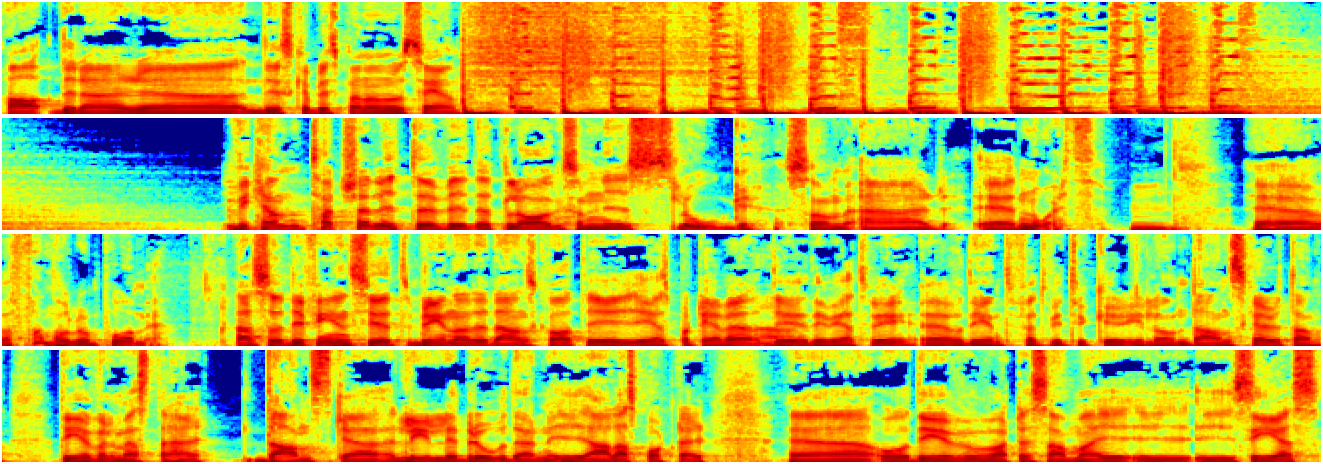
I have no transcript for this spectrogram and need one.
ja, det där eh, det ska bli spännande att se. Vi kan toucha lite vid ett lag som ni slog, som är eh, North. Eh, vad fan håller de på med? Alltså det finns ju ett brinnande danskat i, e-sport TV, det, det vet vi. Eh, Och det är inte för att vi tycker illa om danskar, utan det är väl mest den här danska lillebrodern i alla sporter. Eh, och det har varit detsamma i, i, i CS.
